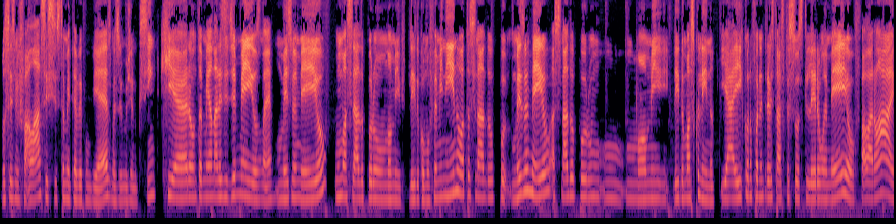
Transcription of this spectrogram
vocês me falassem se isso também tem a ver com viés, mas eu imagino que sim, que eram também análise de e-mails, né? O mesmo e-mail, um assinado por um nome lido como feminino, outro assinado por o mesmo e-mail, assinado por um, um, nome lido masculino. E aí, quando foram entrevistar as pessoas que leram o e-mail, falaram: ah,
